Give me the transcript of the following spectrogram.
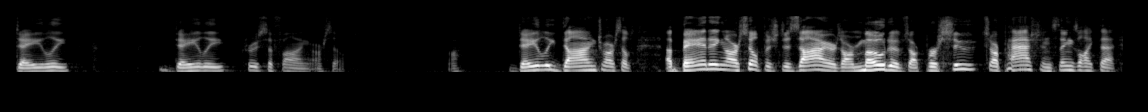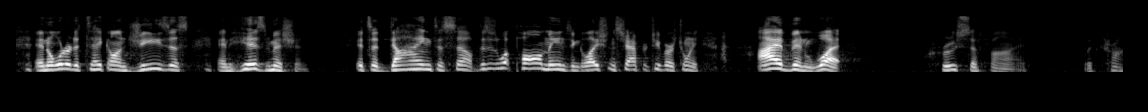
daily, daily crucifying ourselves. Daily dying to ourselves, abandoning our selfish desires, our motives, our pursuits, our passions, things like that, in order to take on Jesus and his mission. It's a dying to self. This is what Paul means in Galatians chapter 2, verse 20. I have been what? Crucified with Christ.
